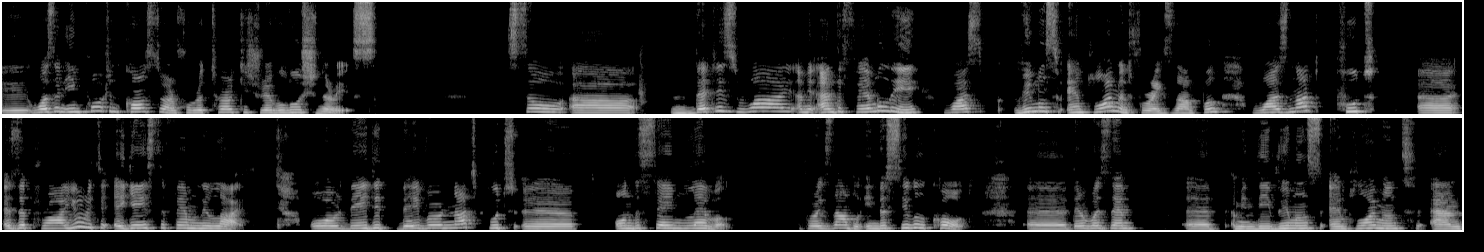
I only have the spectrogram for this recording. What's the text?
uh, was an important concern for the Turkish revolutionaries. So uh, that is why I mean, and the family was women's employment, for example, was not put uh, as a priority against the family life or they did they were not put uh, on the same level. For example in the civil code uh, there was a uh, I mean, the women's employment and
